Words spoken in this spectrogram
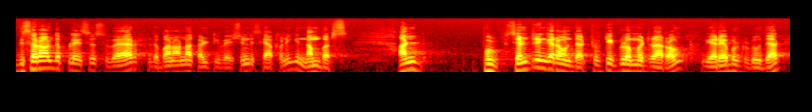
these are all the places where the banana cultivation is happening in numbers. And centering around that, 50 kilometer around, we are able to do that.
